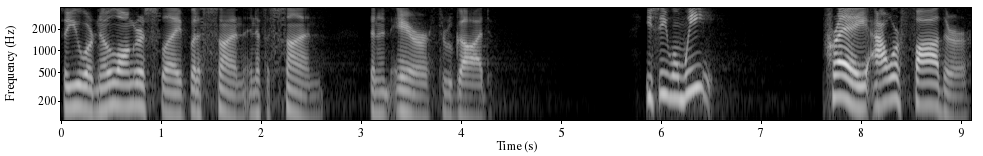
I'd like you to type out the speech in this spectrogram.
So you are no longer a slave, but a son, and if a son, then an heir through God. You see, when we pray, Our Father,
